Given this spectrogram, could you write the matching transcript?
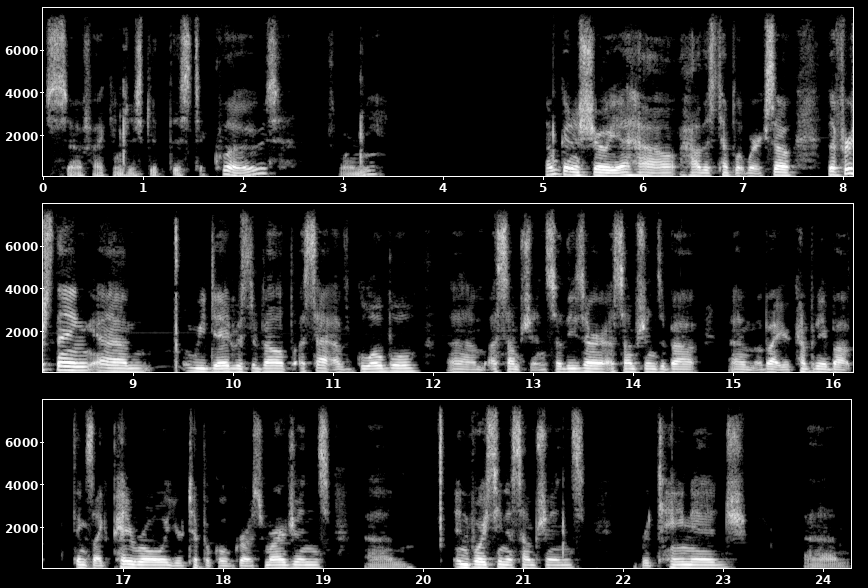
so if I can just get this to close for me. I'm going to show you how, how this template works. So the first thing um, we did was develop a set of global um, assumptions. So these are assumptions about um, about your company, about things like payroll, your typical gross margins, um, invoicing assumptions, retainage, um,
